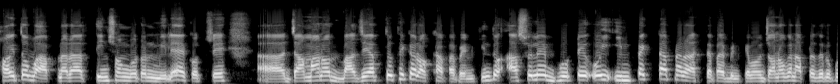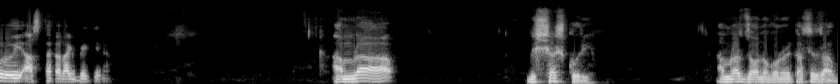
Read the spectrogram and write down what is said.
হয়তো বা আপনারা তিন সংগঠন মিলে একত্রে জামানত বাজেয়াপ্ত থেকে রক্ষা পাবেন। কিন্তু আসলে ভোটে ওই ইম্প্যাক্টটা আপনারা রাখতে পারবেন কেমন জনগণ আপনাদের উপর ওই আস্থাটা রাখবে কিনা? আমরা বিশ্বাস করি, আমরা জনগণের কাছে যাব।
